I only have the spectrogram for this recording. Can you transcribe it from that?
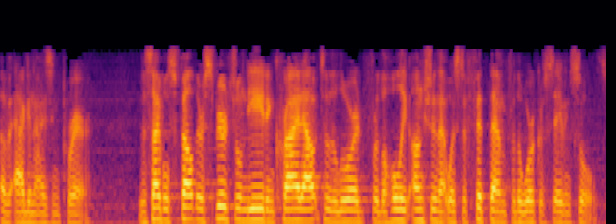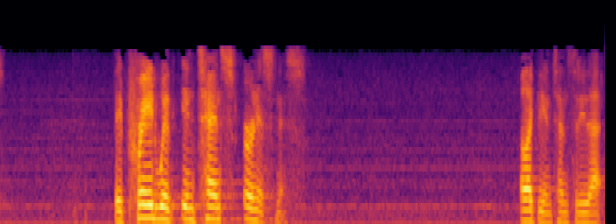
of agonizing prayer. The disciples felt their spiritual need and cried out to the Lord for the holy unction that was to fit them for the work of saving souls. They prayed with intense earnestness. I like the intensity that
